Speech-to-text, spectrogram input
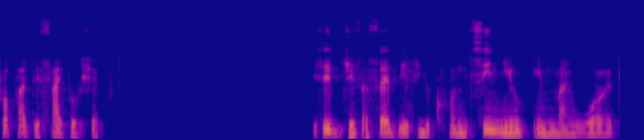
proper discipleship. You see, Jesus said, If you continue in my word,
